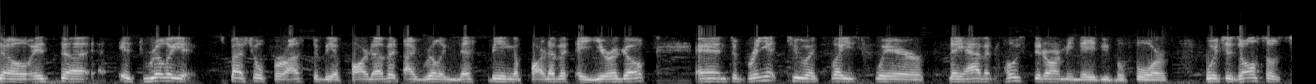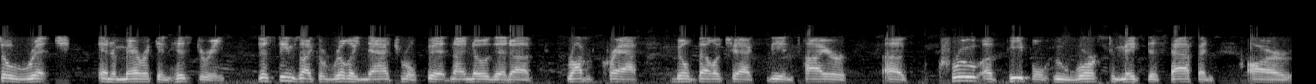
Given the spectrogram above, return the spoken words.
So it's, uh, it's really special for us to be a part of it. I really missed being a part of it a year ago. And to bring it to a place where they haven't hosted Army Navy before, which is also so rich in American history, just seems like a really natural fit. And I know that uh, Robert Kraft, Bill Belichick, the entire uh, crew of people who work to make this happen are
